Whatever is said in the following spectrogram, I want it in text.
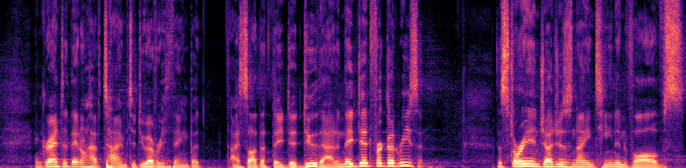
and granted, they don't have time to do everything, but I saw that they did do that, and they did for good reason. The story in Judges 19 involves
